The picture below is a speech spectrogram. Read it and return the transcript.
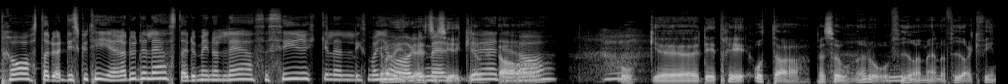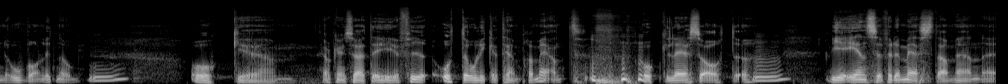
pratar du, diskuterar du det lästa? Är du med i någon läsecirkel? Eller liksom, vad jag gör du med du är det? Ja. ja. Och eh, det är tre, åtta personer då, mm. fyra män och fyra kvinnor ovanligt nog. Och eh, jag kan ju säga att det är fyra, åtta olika temperament och läsarter. Mm. Vi är ense för det mesta men eh,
